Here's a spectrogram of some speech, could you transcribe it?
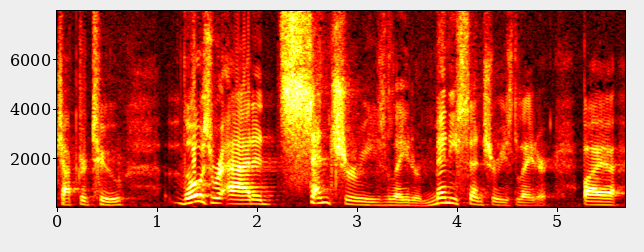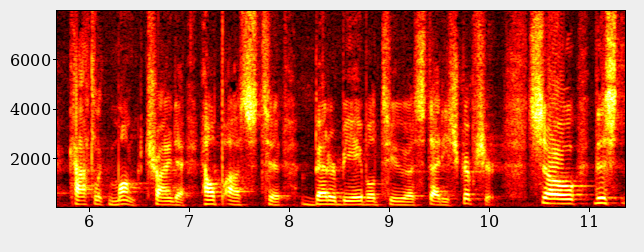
chapter 2, those were added centuries later, many centuries later, by a Catholic monk trying to help us to better be able to uh, study Scripture. So, this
